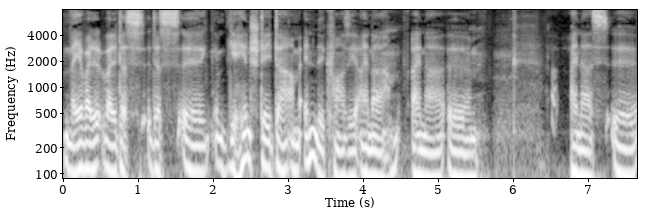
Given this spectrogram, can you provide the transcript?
Naja, weil, weil das, das äh, Gehirn steht da am Ende quasi einer, einer äh, einer äh,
